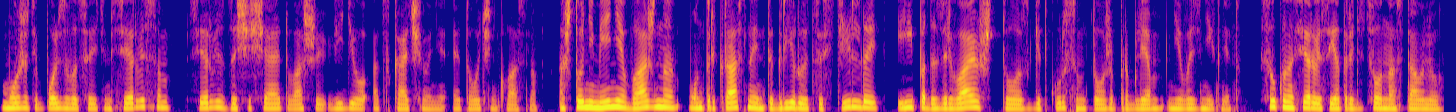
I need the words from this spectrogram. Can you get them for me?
можете пользоваться этим сервисом. Сервис защищает ваши видео от скачивания. Это очень классно. А что не менее важно, он прекрасно интегрируется с тильдой, и подозреваю, что с GetCourse ом тоже проблем не возникнет. Ссылку на сервис я традиционно оставлю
